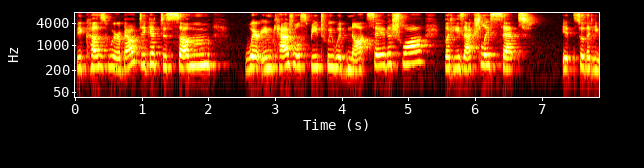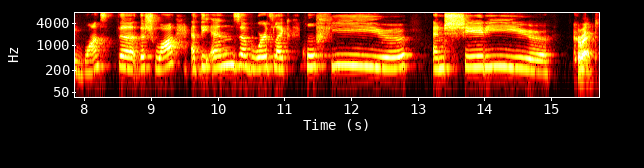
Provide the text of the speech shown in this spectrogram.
because we're about to get to some where in casual speech we would not say the schwa, but he's actually set it so that he wants the, the schwa at the ends of words like confie and chérie. Correct.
